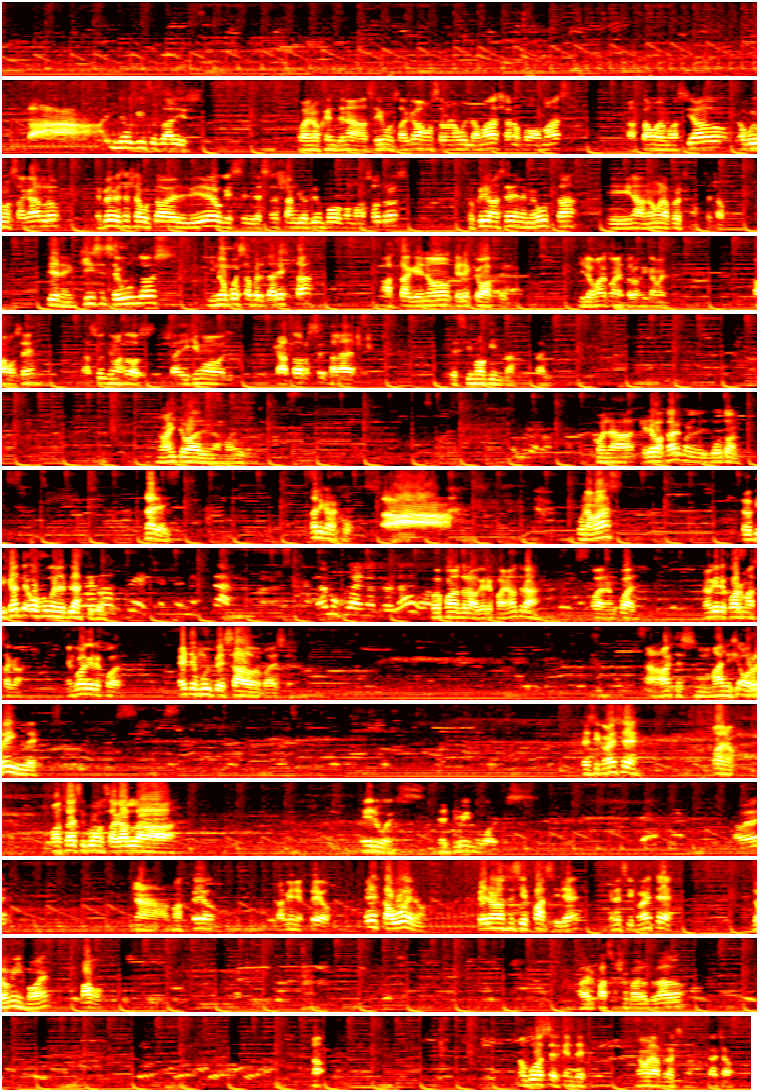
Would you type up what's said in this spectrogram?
¡Ay! No quiso salir. Bueno, gente, nada, seguimos acá, vamos a dar una vuelta más, ya no jugamos más. Gastamos demasiado, no pudimos sacarlo. Espero que les haya gustado el video, que se les hayan divertido un poco como nosotros. Suscríbanse, denle me gusta y nada, nos vemos la próxima. Chao, chao. Tienen 15 segundos y no puedes apretar esta hasta que no querés que baje. Y lo más con esto, lógicamente. Vamos, eh. Las últimas dos. Ya dijimos 14 hasta la decimoquinta. Dale. No, ahí te va a dar una madera. Con la. ¿Querés bajar con el botón? Dale ahí. Dale carajo. ¡Ah! Una más. Pero fíjate, ojo con el plástico. No sé, este no está. ¿Podemos jugar en otro lado? ¿Puedes jugar en otro lado? ¿Querés jugar en otra? Bueno, ¿en cuál? No quieres jugar más acá. ¿En cuál quieres jugar? Este es muy pesado, me parece. No, este es mal, horrible. ¿Ves si con ese? Bueno, vamos a ver si podemos sacar la Héroes de DreamWorks. A ver. Nada, más feo. También es feo. Este está bueno, pero no sé si es fácil, ¿eh? ¿Querés ir con este? Lo mismo, ¿eh? Vamos. A ver, paso yo para el otro lado. No. No puedo ser, gente. Nos vemos la próxima. Chao, chao.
